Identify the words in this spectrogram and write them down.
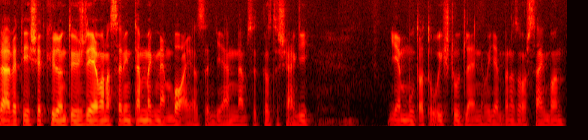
felvetését külön tőzsdéje van, az szerintem meg nem baj, az egy ilyen nemzetgazdasági ilyen mutató is tud lenni, hogy ebben az országban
